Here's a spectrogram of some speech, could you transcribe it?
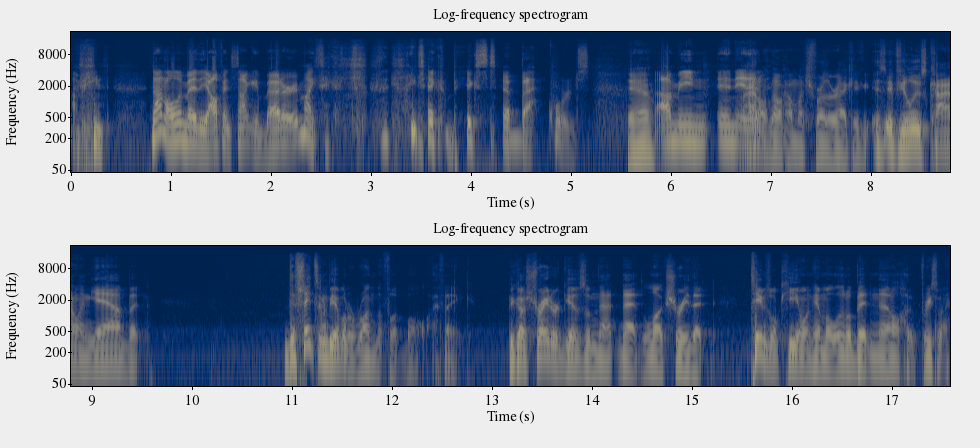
I mean, not only may the offense not get better, it might take a, it might take a big step backwards. Yeah, I mean, and, and I don't know how much further I could. If you lose Kylan, yeah, but the state's going to be able to run the football. I think because Shrader gives them that that luxury that teams will key on him a little bit, and that'll free some.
